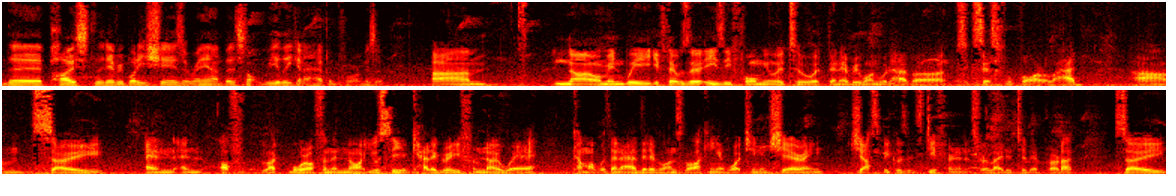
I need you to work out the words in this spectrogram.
the post that everybody shares around, but it's not really going to happen for them, is it? Um, no, I mean, we if there was an easy formula to it, then everyone would have a successful viral ad. Um, so, and and off like more often than not, you'll see a category from nowhere come up with an ad that everyone's liking and watching and sharing just because it's different and it's related to their product. So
